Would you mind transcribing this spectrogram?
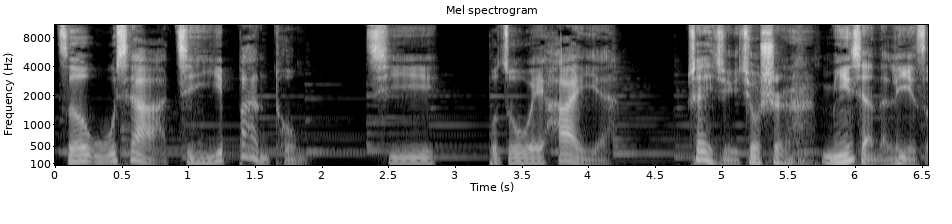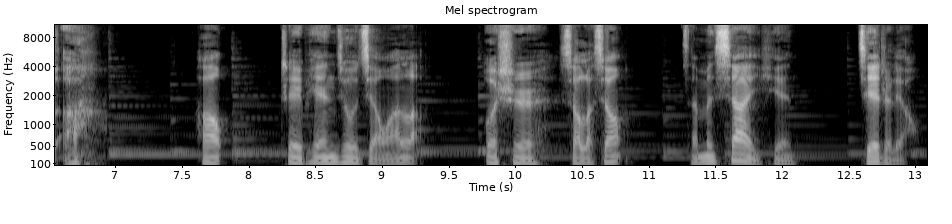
则无下仅一半通，其不足为害也。”这句就是明显的例子啊。好，这篇就讲完了。我是小老肖，咱们下一篇接着聊。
